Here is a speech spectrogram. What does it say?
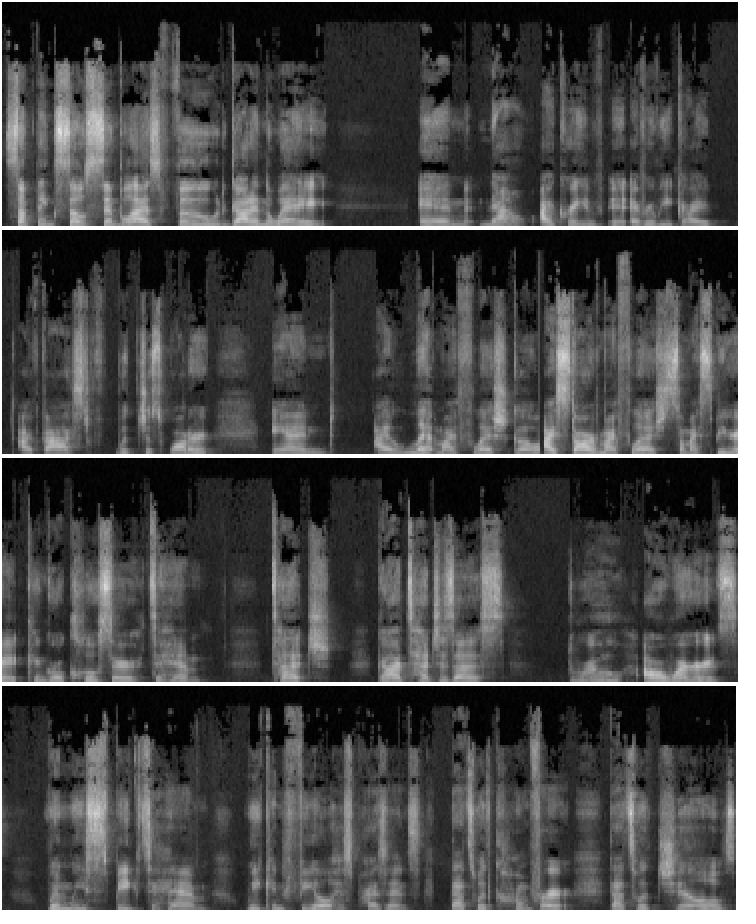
Something so simple as food got in the way. And now I crave it every week. I I fast with just water and I let my flesh go. I starve my flesh so my spirit can grow closer to him. Touch. God touches us through our words. When we speak to him, we can feel his presence. That's with comfort. That's with chills.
